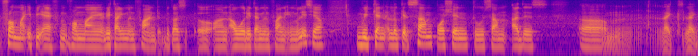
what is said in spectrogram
from my EPF from my retirement fund because uh, on our retirement fund in Malaysia we can allocate some portion to some others um, like like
